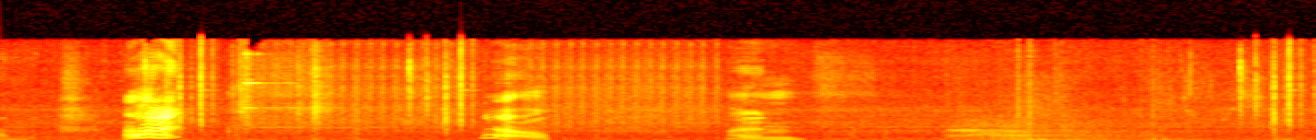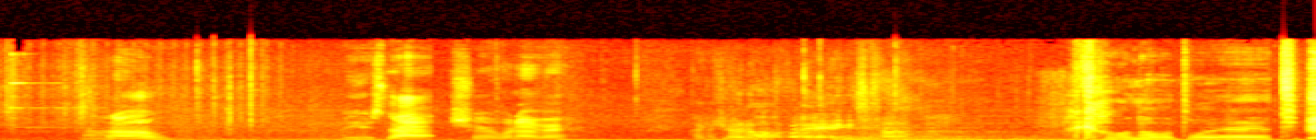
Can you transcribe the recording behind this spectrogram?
Um, what? No. And I don't know. I'll use that. Sure, whatever. I cannot wait. I cannot wait.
